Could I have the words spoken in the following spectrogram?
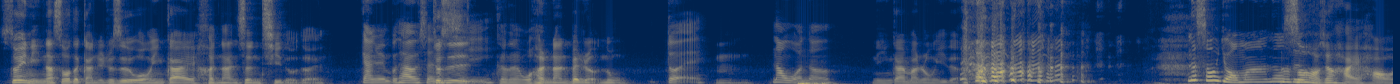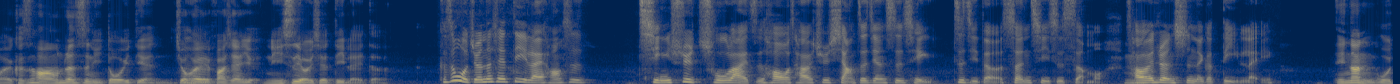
所以你那时候的感觉就是我应该很难生气，对不对？感觉不太会生气，就是可能我很难被惹怒。对，嗯，那我呢？你应该蛮容易的，那时候有吗？那时候，那时候好像还好哎，可是好像认识你多一点，就会发现有你是有一些地雷的。可是我觉得那些地雷好像是情绪出来之后才会去想这件事情，自己的生气是什么，才会认识那个地雷。诶、欸，那我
